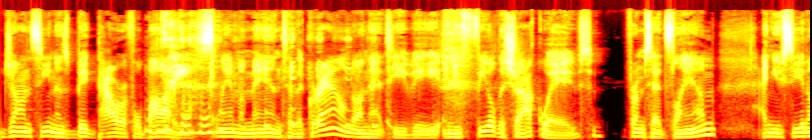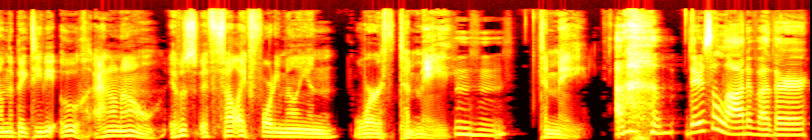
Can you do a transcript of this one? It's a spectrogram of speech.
John Cena's big, powerful body slam a man to the ground on that TV and you feel the shockwaves from said slam and you see it on the big TV, ooh, I don't know. It was, it felt like 40 million worth to me. Mm-hmm. To me. There's a lot of other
